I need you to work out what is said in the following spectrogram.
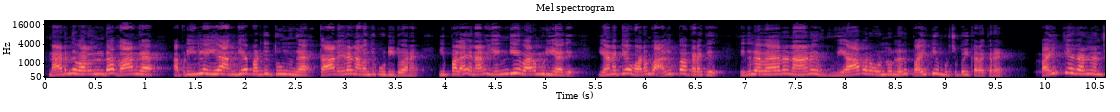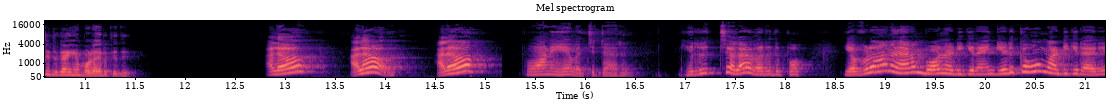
நடந்து வரந்தா வாங்க. அப்படி இல்லையா? அங்கேயே படுத்து தூங்குங்க. காலையில நான் வந்து கூட்டிட்டு வரேன். இப்பெல்லாம் என்னால எங்கேயும் வர முடியாது. எனக்கே உடம்பு அலுப்பா கிடக்கு. இதுல வேற நானு வியாபாரம் ஒண்ணும் இல்லைன்னு பைத்தியம் முடிச்சு போய் கிடக்குறேன். பைத்தியக்காரன் நினைச்சிட்டு இருக்காங்க போல இருக்குது. ஹலோ? Hello hello? போனையே வச்சுட்டாரு. எரிச்சலாக வருது போ. எவ்வளோ நேரம் போன் அடிக்கிறேன்? எடுக்கவும் மாட்டேங்கிறாரு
